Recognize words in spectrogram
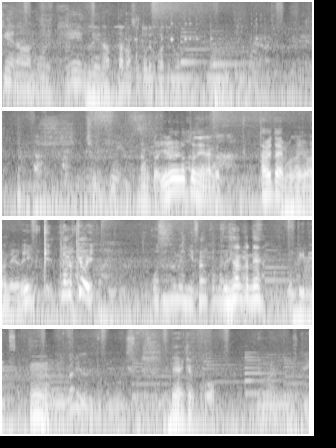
高えなもう。ゲームでなったな外でこうやって飲む飲むっていうの。ちょっとなんかいろいろとねなんか食べたいものがあるんだけどいなんか今日おすすめに3個も2、3個ね。持ってきてですよ。うん。よだれ鶏とかも美味しそう。ねね結構。山のステー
